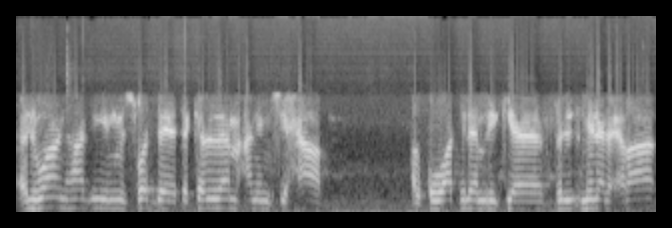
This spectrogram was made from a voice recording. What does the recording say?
عنوان هذه المسودة يتكلم عن انسحاب القوات الأمريكية من العراق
